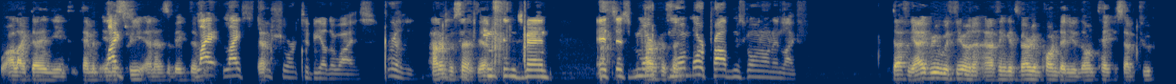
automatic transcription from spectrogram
who are like that in the entertainment industry, and that's a big difference. Life, life's yeah. too short to be otherwise. Really. Hundred percent. Yeah. Things, man. It's just more, 100%. more, more problems going on in life. Definitely, I agree with you, and I think it's very important that you don't take yourself too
